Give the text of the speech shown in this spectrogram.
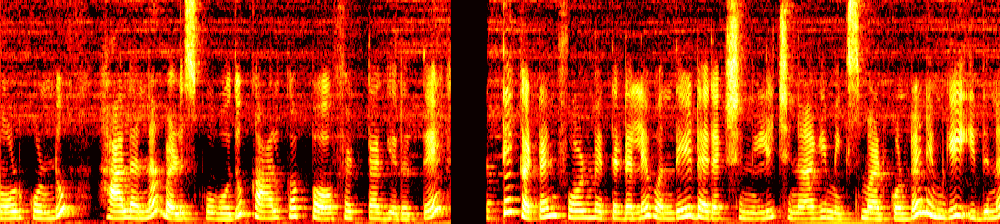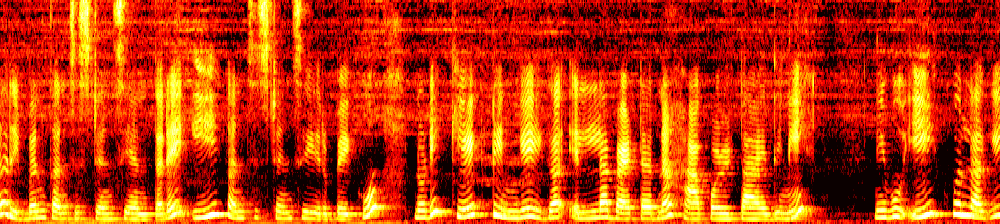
ನೋಡಿಕೊಂಡು ಹಾಲನ್ನು ಬಳಸ್ಕೋಬೋದು. ಕಾಲು ಕಪ್ ಪರ್ಫೆಕ್ಟಾಗಿರುತ್ತೆ ಮತ್ತು ಕಟ್ ಆ್ಯಂಡ್ ಫೋಲ್ಡ್ ಮೆಥಡಲ್ಲೇ ಒಂದೇ ಡೈರೆಕ್ಷನಲ್ಲಿ ಚೆನ್ನಾಗಿ ಮಿಕ್ಸ್ ಮಾಡಿಕೊಂಡ್ರೆ ನಿಮಗೆ ಇದನ್ನು ರಿಬನ್ ಕನ್ಸಿಸ್ಟೆನ್ಸಿ ಅಂತಾರೆ. ಈ ಕನ್ಸಿಸ್ಟೆನ್ಸಿ ಇರಬೇಕು. ನೋಡಿ ಕೇಕ್ ಟಿನ್ಗೆ ಈಗ ಎಲ್ಲ ಬ್ಯಾಟರ್ನ ಹಾಕೊಳ್ತಾ ಇದ್ದೀನಿ. ನೀವು ಈಕ್ವಲ್ ಆಗಿ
